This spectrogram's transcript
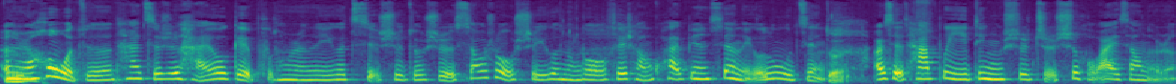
嗯，然后我觉得它其实还有给普通人的一个启示，就是销售是一个能够非常快变现的一个路径。对，而且它不一定是只适合外向的人，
